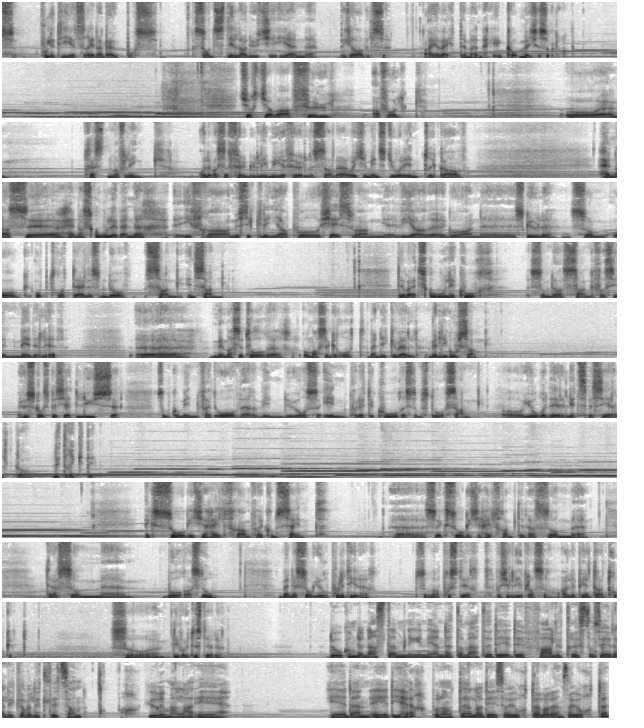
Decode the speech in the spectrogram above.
politiets Reidar Gaupås. Sånn stiller du ikke i en eh, begravelse. Ja, jeg veit det, men jeg kommer ikke så langt. Kirka var full av folk. Og eh, presten var flink, og det var selvfølgelig mye følelser der. Og ikke minst gjorde det inntrykk av hennes, eh, hennes skolevenner fra musikklinja på Skeisvang videregående skole, som òg opptrådte, eller som da sang en sang. Det var et skolekor som da sang for sin medelev. Eh, med masse tårer og masse gråt, men likevel veldig god sang. Jeg husker også spesielt lyset som kom inn fra et overvindu også inn på dette koret som sto og sang, og gjorde det litt spesielt og litt riktig. Jeg så ikke helt fram, for jeg kom seint. Eh, så jeg så ikke helt fram til det som eh, der som eh, båra sto. Men jeg så jo politiet der, som var postert på forskjellige plasser. Alle pent antrukket. Så de var jo til stede. Da kom den der stemningen igjen, dette med at det, det er forferdelig trist, og så er det likevel litt, litt sånn Guri malla, er, er, er de her, på en måte? Eller de som har gjort det, eller den som har gjort det?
